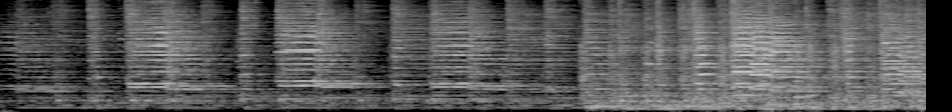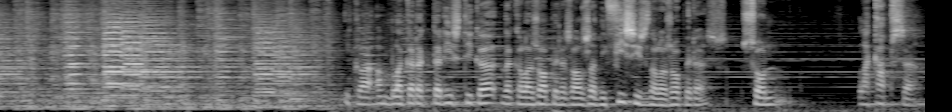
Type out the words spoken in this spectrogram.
I clar, amb la característica de que les òperes, els edificis de les òperes són la capsa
